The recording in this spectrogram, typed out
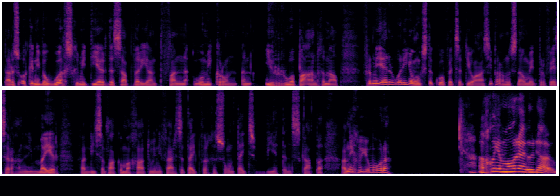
Daar is ook 'n nuwe hoogs gemuteerde subvariant van Omicron in Europa aangemeld. Vir meer oor die jongste COVID-situasie praat ons nou met professor Hanlie Meyer van die Sefako-Magatho Universiteit vir Gesondheidswetenskappe. Hanlie, goeiemôre. Goeiemôre Udo.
